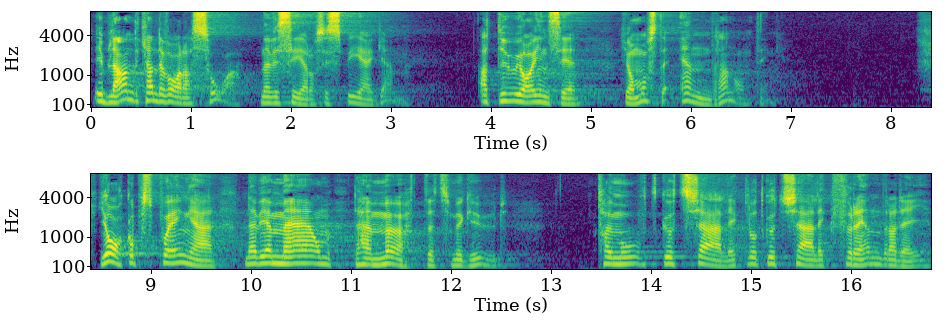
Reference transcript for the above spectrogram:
Ibland kan det vara så när vi ser oss i spegeln. Att du och jag inser att jag måste ändra någonting. Jakobs poäng är, när vi är med om det här mötet med Gud, Ta emot Guds kärlek, låt Guds kärlek förändra dig.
